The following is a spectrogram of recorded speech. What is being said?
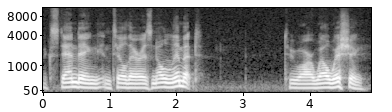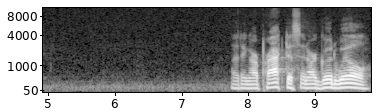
Extending until there is no limit to our well wishing letting our practice and our goodwill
